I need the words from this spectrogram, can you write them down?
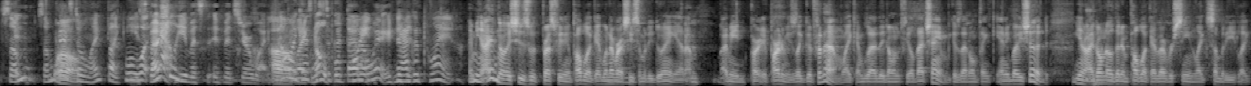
Some some Well- guys don't like like Well, what- especially if it's if it's your wife. Oh, They're oh, I like guess no, that's a put good that point. away. Yeah, good point. I mean, I have no issues with breastfeeding in public. Whenever I see somebody doing it, I'm. I mean, part part of me is like, good for them. Like, I'm glad they don't feel that shame because I don't think anybody should. You know, I don't know that in public I've ever seen like somebody like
